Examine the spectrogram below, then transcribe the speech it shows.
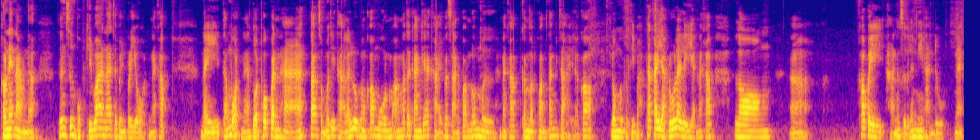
เขาแนะนำนะซึ่งซึ่งผมคิดว่าน่าจะเป็นประโยชน์นะครับ ในทั้งหมดนะตรวจพบปัญหาตั้งสมมติฐานและรวบรวมข้อมูลวางมาตรการแก้ไขประสานความร่วมมือนะครับกำหนดความตั้งใจแล้วก็ ลงมือปฏิบัติ ถ้าใครอยากรู้รายละเอียดนะครับ ลองอเข้าไปหาหนังสือเล่มนี้อ่านดูนะ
